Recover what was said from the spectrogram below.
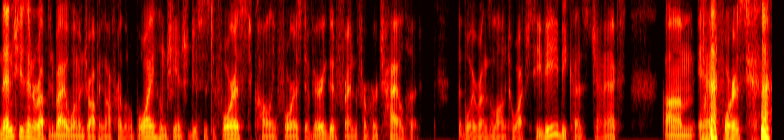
Then she's interrupted by a woman dropping off her little boy, whom she introduces to Forrest, calling Forrest a very good friend from her childhood. The boy runs along to watch TV because Gen X. Um, and Forrest I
